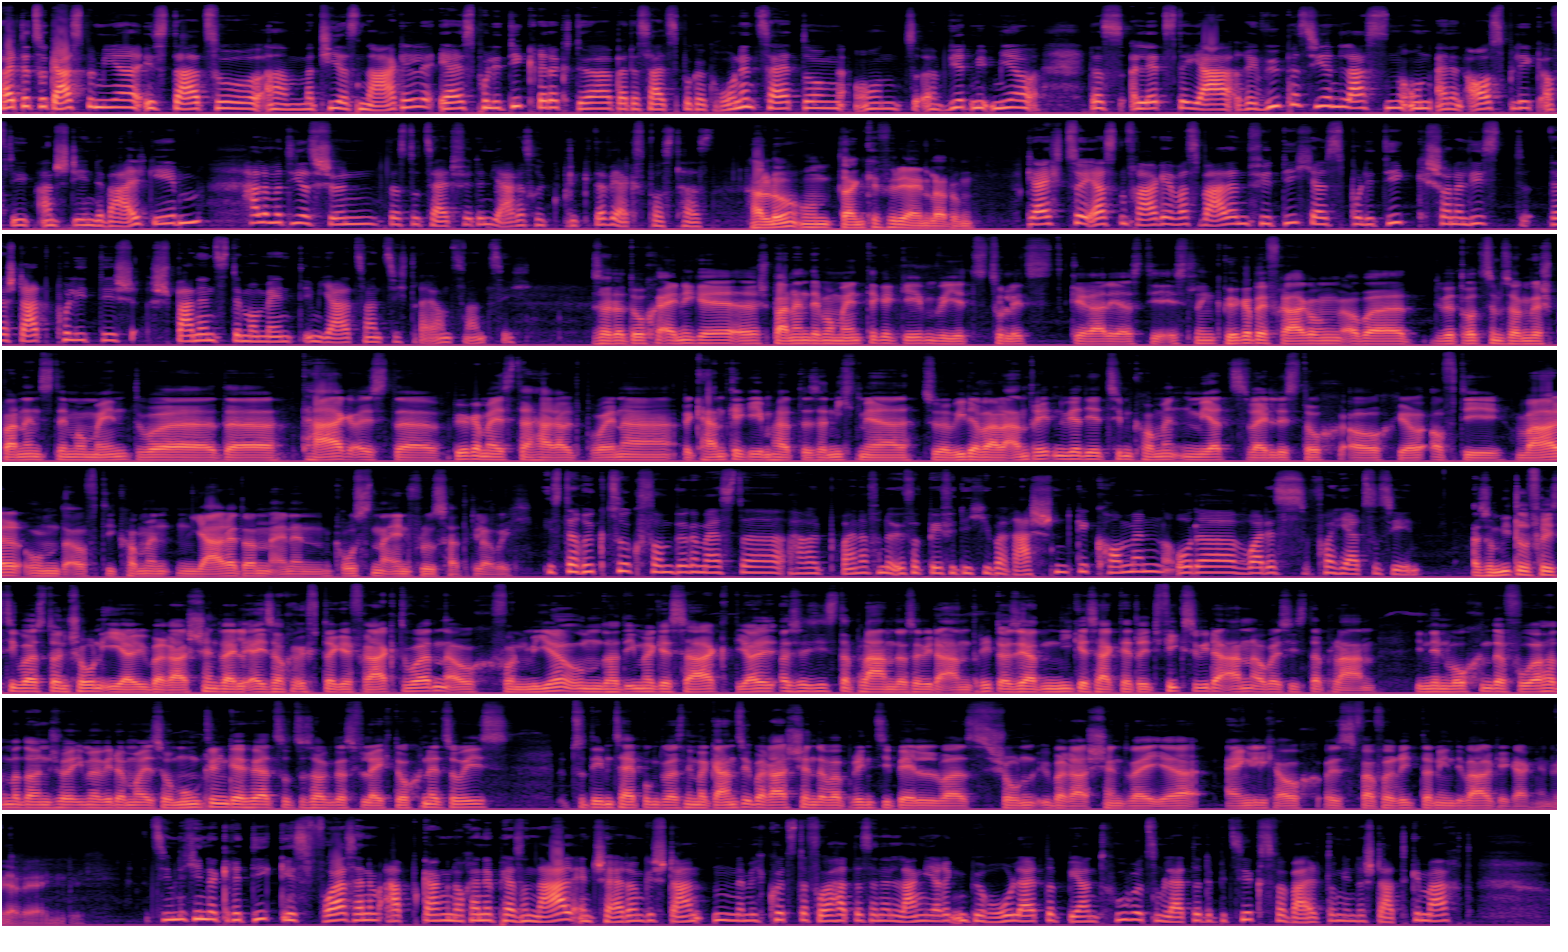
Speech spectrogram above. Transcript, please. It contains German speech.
Heute zu Gast bei mir ist dazu ähm, Matthias Nagel. Er ist Politikredakteur bei der Salzburger Kronenzeitung und äh, wird mit mir das letzte Jahr Revue passieren lassen und einen Ausblick auf die anstehende Wahl geben. Hallo Matthias, schön, dass du Zeit für den Jahresrückblick der Werkspost hast. Hallo und danke für die Einladung. Gleich zur ersten Frage. Was war denn für dich als Politikjournalist der stadtpolitisch spannendste Moment im Jahr 2023? Es hat ja doch einige äh, spannende Momente gegeben, wie jetzt zuletzt gerade erst die S-Link-Bürgerbefragung, aber ich würde trotzdem sagen, der spannendste Moment war der Tag, als der Bürgermeister Harald Bräuner bekannt gegeben hat, dass er nicht mehr zur Wiederwahl antreten wird jetzt im kommenden März, weil es doch auch ja, auf die Wahl und auf die kommenden Jahre dann einen großen Einfluss hat, glaube ich. Ist der Rückzug vom Bürgermeister Harald Bräuner von der ÖVP für dich überraschend gekommen oder war das vorherzusehen? Also mittelfristig war es dann schon eher überraschend, weil er ist auch öfter gefragt worden, auch von mir, und hat immer gesagt, ja, also es ist der Plan, dass er wieder antritt. Also er hat nie gesagt, er tritt fix wieder an, aber es ist der Plan. In den Wochen davor hat man dann schon immer wieder mal so munkeln gehört, sozusagen, dass vielleicht doch nicht so ist. Zu dem Zeitpunkt war es nicht mehr ganz überraschend, aber prinzipiell war es schon überraschend, weil er eigentlich auch als Favorit dann in die Wahl gegangen wäre eigentlich ziemlich in der Kritik ist vor seinem Abgang noch eine Personalentscheidung gestanden, nämlich kurz davor hat er seinen langjährigen Büroleiter Bernd Huber zum Leiter der Bezirksverwaltung in der Stadt gemacht,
